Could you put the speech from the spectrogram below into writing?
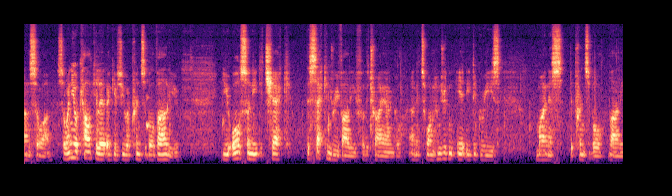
and so on. So when your calculator gives you a principal value, you also need to check the secondary value for the triangle and it's 180 degrees minus the principal value.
